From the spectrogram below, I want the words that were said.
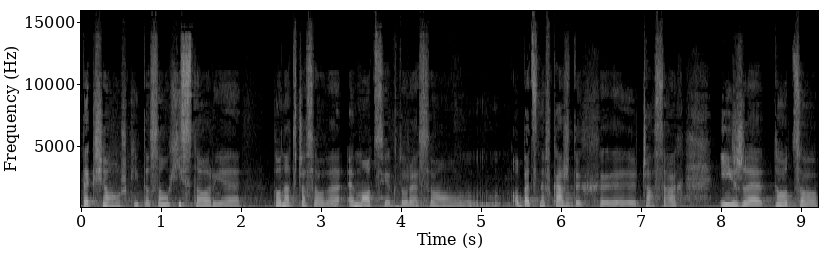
te książki to są historie ponadczasowe, emocje, które są obecne w każdych y, czasach i że to, co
